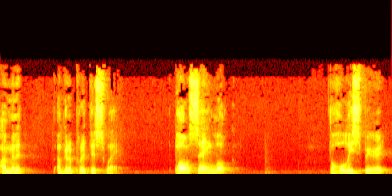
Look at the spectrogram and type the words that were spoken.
I'm going to I'm going to put it this way. Paul's saying, look, the Holy Spirit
